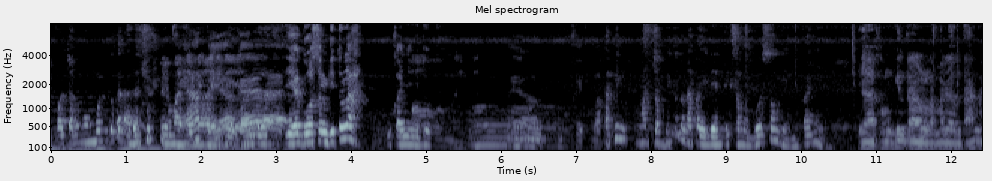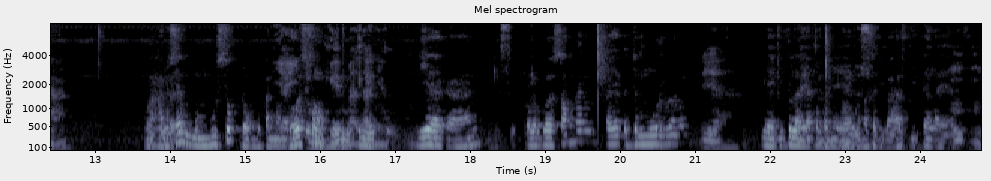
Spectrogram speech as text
Pocong mumun tuh kan ada tuh. yang mata Kayak merah ya gitu ya kayak ya gosong gitulah mukanya gitu Tapi ngocok itu kenapa identik sama gosong ya mukanya? ya? ya mungkin terlalu lama dalam tanah. Wah, harusnya membusuk dong, bukan Ya itu menggosong. mungkin mungkin bahasanya. itu. Iya kan? Kalau gosong kan kayak kejemur apa? iya Ya gitulah ya Itu, pokoknya ya, nggak usah dibahas detail lah ya. Mm-mm.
